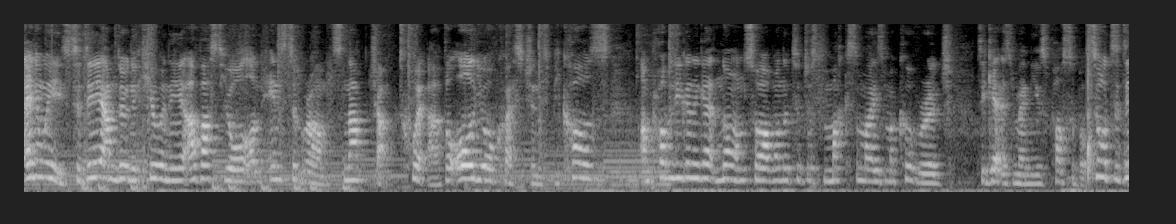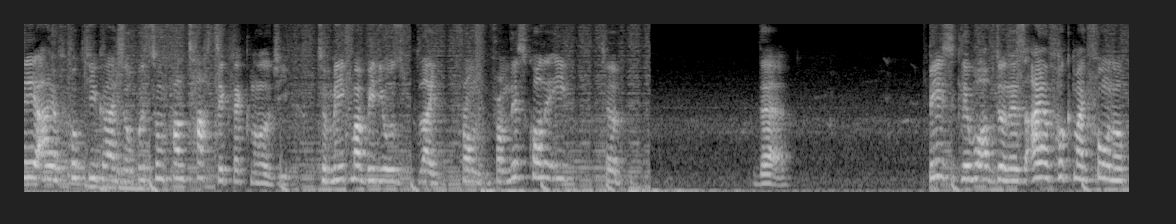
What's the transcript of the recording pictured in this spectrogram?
Anyways, today I'm doing a Q&A. I've asked you all on Instagram, Snapchat, Twitter for all your questions because I'm probably going to get none so I wanted to just maximise my coverage to get as many as possible. So today I have hooked you guys up with some fantastic technology to make my videos like from, from this quality to there. Basically what I've done is I have hooked my phone up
